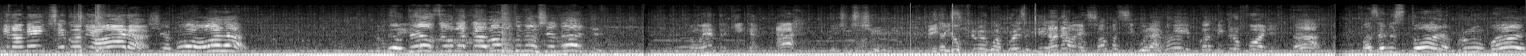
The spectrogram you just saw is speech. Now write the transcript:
Finalmente chegou a minha hora! Chegou a hora! Meu Deus, eu na carona do meu chevette! Não entra aqui, cara. Ah, Bem justinho. Bem Quer que eu justinho. filme alguma coisa aqui? não, não, segurar aqui por causa do microfone. Tá. Fazendo história, Bruno Bar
